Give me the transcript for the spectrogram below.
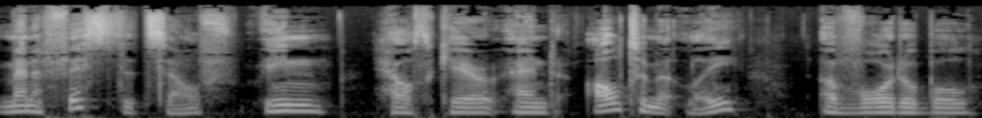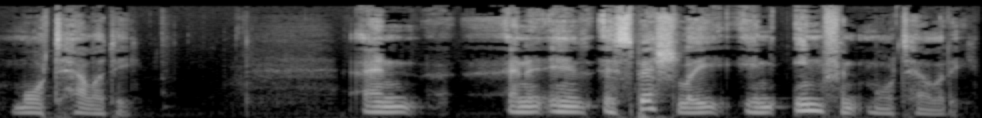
manifests itself in healthcare and ultimately avoidable mortality. And, and especially in infant mortality.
